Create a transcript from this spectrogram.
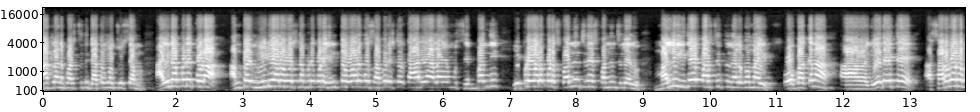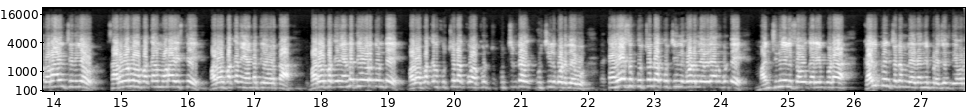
మాట్లాడిన పరిస్థితి గతంలో చూసాము. అయినప్పటికీ కూడా అంత మీడియాలో వచ్చినప్పుడు కూడా ఇంతవరకు సబ్ రిజిస్టర్ కార్యాలయం సిబ్బంది ఇప్పటి వరకు కూడా స్పందించనే స్పందించలేదు. మళ్ళీ ఇదే పరిస్థితులు నెలకొన్నాయి. ఓ పక్కన ఏదైతే ఆ సర్వర్లు మొరాయించినాయో సర్వర్లు ఓ పక్కన మొరాయిస్తే మరో పక్కన ఎండ తీవ్రత. మరో పక్కన ఎండ తీవ్రత ఉంటే మరో పక్కన కూర్చుంట కూర్చుంట కుర్చీలు కూడా లేవు. కనీసం కూర్చుంట కుర్చీలు కూడా లేవు అనుకుంటే మంచినీళ్ళ సౌకర్యం కూడా కల్పించడం లేదని ప్రజలు తీవ్ర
